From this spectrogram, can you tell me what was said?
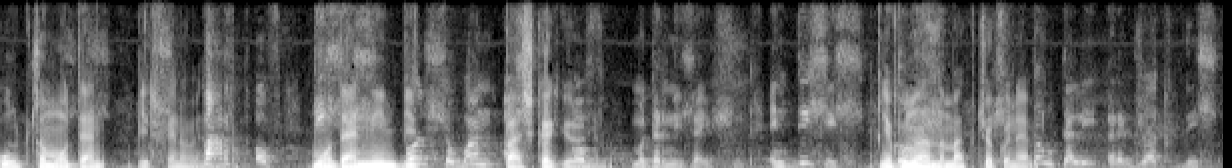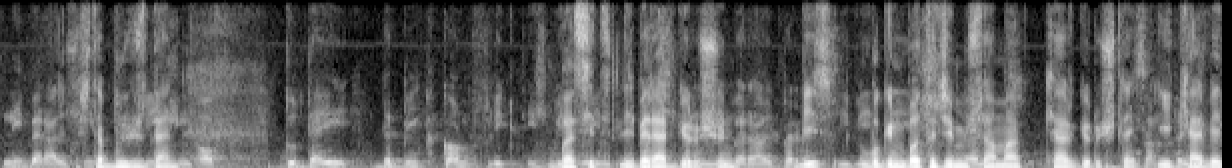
Ultra modern bir fenomen. Modernliğin bir başka görünümü. Ya bunu anlamak çok önemli. İşte bu yüzden Basit liberal görüşün, biz bugün batıcı müsamahkar görüşle ilkel ve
